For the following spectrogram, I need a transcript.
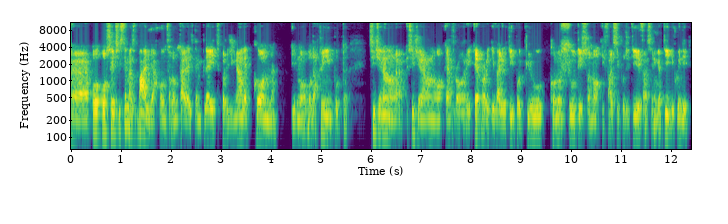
eh, o, o, se il sistema sbaglia a confrontare il template originale con il nuovo dato input, si generano, si generano errori, errori di vario tipo. I più conosciuti sono i falsi positivi e i falsi negativi, quindi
